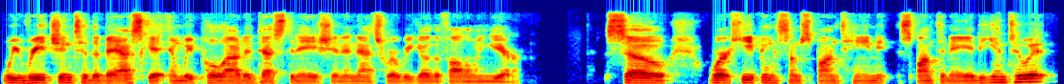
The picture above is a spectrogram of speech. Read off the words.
we reach into the basket and we pull out a destination and that's where we go the following year so we're keeping some spontane- spontaneity into it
